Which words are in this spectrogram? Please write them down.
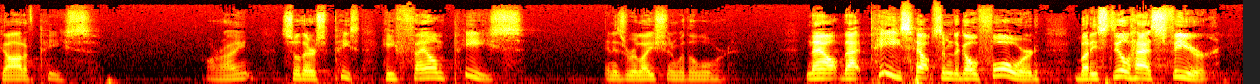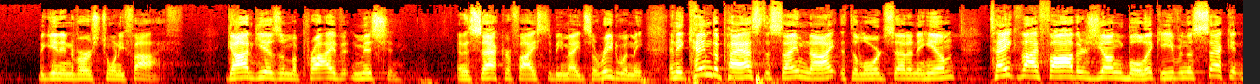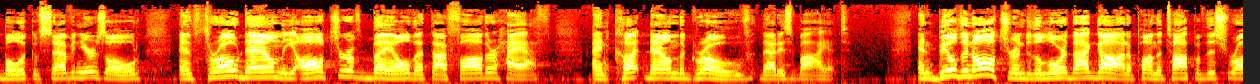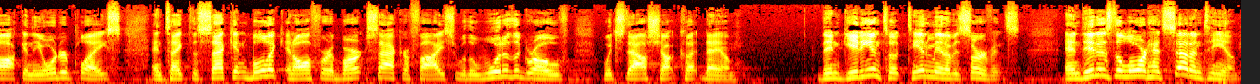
God of peace. All right? So there's peace. He found peace in his relation with the Lord. Now, that peace helps him to go forward, but he still has fear, beginning in verse 25. God gives him a private mission and a sacrifice to be made. So read with me. And it came to pass the same night that the Lord said unto him, Take thy father's young bullock, even the second bullock of seven years old, and throw down the altar of Baal that thy father hath, and cut down the grove that is by it and build an altar unto the Lord thy God upon the top of this rock in the ordered place, and take the second bullock and offer a burnt sacrifice with the wood of the grove which thou shalt cut down. Then Gideon took ten men of his servants, and did as the Lord had said unto him.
